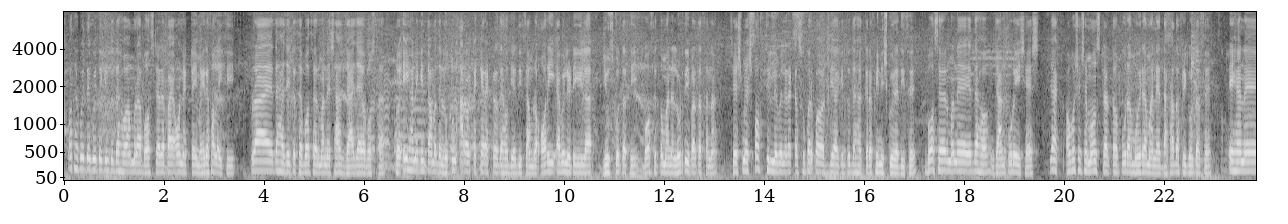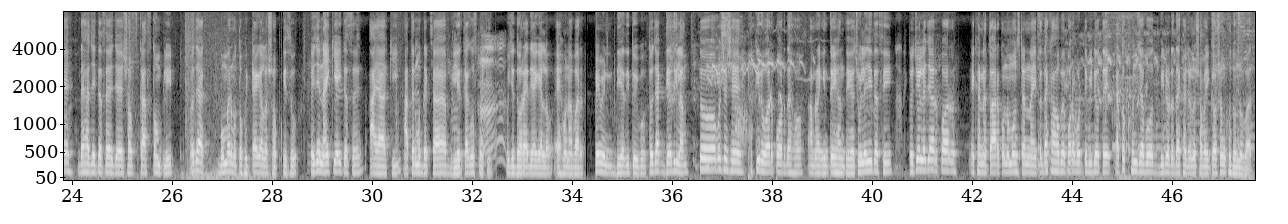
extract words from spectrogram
কথা কইতে কইতে কিন্তু দেখো আমরা বসটারে পায় অনেকটাই মাইরে ফেলাইছি। প্রায় দেখা যাইতেছে বসের মানে শ্বাস যায় যায় অবস্থা। তো এইখানে কিন্তু আমাদের নতুন আরও একটা ক্যারেক্টার দেখা দিয়ে দিচ্ছে আমরা অরি অ্যাবিলিটিগুলা ইউজ করতেছি। বসে তো মানে লড়তেই পারতেছে না। শেষমেশ অস্থির লেভেলের একটা সুপার পাওয়ার দিয়া কিন্তু দেখা করে ফিনিশ করে দিছে। বসের মানে দেহ যান পুরোই শেষ। যাক, অবশেষে মনস্টার তো পুরা ময়রা মানে দাফাদাফরি করতেছে। এখানে দেখা যাইতেছে যে সব কাজ কমপ্লিট ও যাক বোমের মতো ফুটটা গেল সব কিছু এই যে নাইকি আইতেছে, আয়া কি, হাতের মধ্যে একটা বিলের কাগজ নাকি? ওই যে ধরাই দেয়া গেল, এখন আবার পেমেন্ট দিয়ে দিতে হইব। তো যাক, দিয়ে দিলাম। তো অবশেষে ফকির হওয়ার পর দেখো, আমরা কিন্তু এখান থেকে চলে যেতেছি তো চলে যাওয়ার পর এখানে তো আর কোনো মনস্টার নাই। তো দেখা হবে পরবর্তী ভিডিওতে। এতক্ষণ যাবৎ ভিডিওটা দেখার জন্য সবাইকে অসংখ্য ধন্যবাদ।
